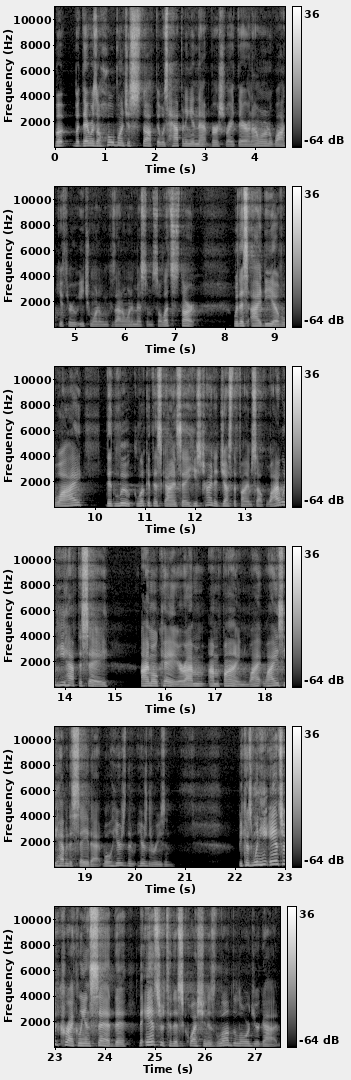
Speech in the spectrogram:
But, but there was a whole bunch of stuff that was happening in that verse right there, and I want to walk you through each one of them because I don't want to miss them. So let's start with this idea of why did Luke look at this guy and say he's trying to justify himself? Why would he have to say, I'm okay or I'm, I'm fine? Why, why is he having to say that? Well, here's the, here's the reason. Because when he answered correctly and said, the, the answer to this question is love the Lord your God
